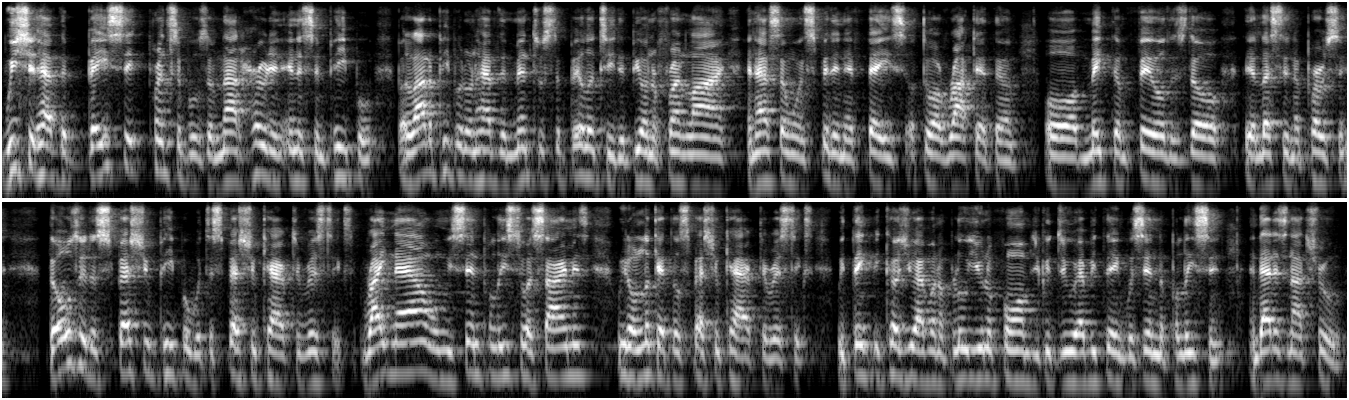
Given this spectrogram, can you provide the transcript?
We should have the basic principles of not hurting innocent people, but a lot of people don't have the mental stability to be on the front line and have someone spit in their face or throw a rock at them or make them feel as though they're less than a person. Those are the special people with the special characteristics. Right now, when we send police to assignments, we don't look at those special characteristics. We think because you have on a blue uniform, you could do everything within the policing, and that is not true.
